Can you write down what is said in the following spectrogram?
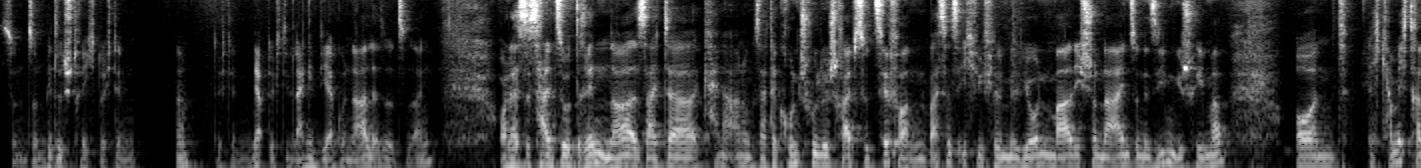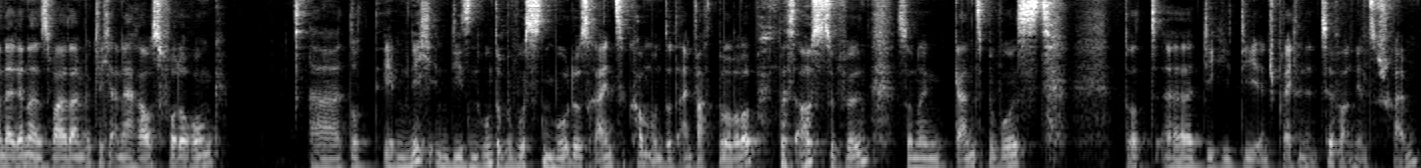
so, so ein Mittelstrich durch den Ne? Durch, den, ja. durch die lange Diagonale sozusagen. Und das ist halt so drin, ne? seit der, keine Ahnung, seit der Grundschule schreibst du Ziffern. Weiß das ich, wie viele Millionen Mal ich schon eine 1 und eine 7 geschrieben habe. Und ich kann mich daran erinnern, es war dann wirklich eine Herausforderung, äh, dort eben nicht in diesen unterbewussten Modus reinzukommen und dort einfach das auszufüllen, sondern ganz bewusst dort äh, die, die entsprechenden Ziffern hinzuschreiben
